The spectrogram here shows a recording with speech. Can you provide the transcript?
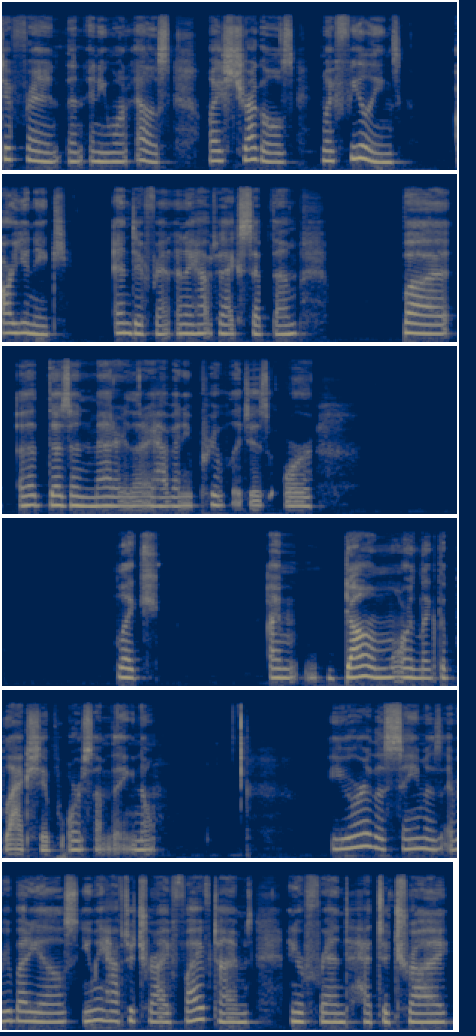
different than anyone else. My struggles, my feelings are unique and different, and I have to accept them. But that doesn't matter that I have any privileges or like I'm dumb or like the black sheep or something. No. You're the same as everybody else. You may have to try five times, and your friend had to try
